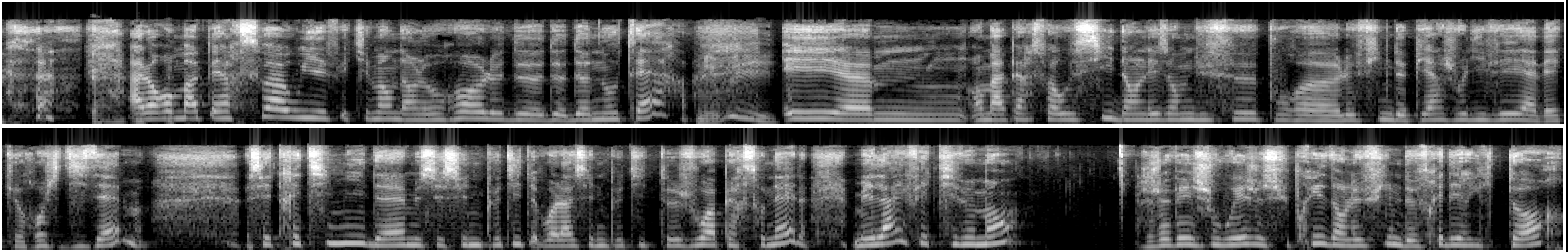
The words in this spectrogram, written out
Alors on m'aperçoit, oui, effectivement, dans le rôle de, de- d'un notaire. Mais oui. Et euh, on m'aperçoit aussi dans Les Hommes du Feu pour euh, le film de Pierre Jolivet avec Roche Dizem. C'est très timide, hein, mais c'est une petite, voilà, c'est une petite joie personnelle. Mais là, effectivement. Je vais jouer, je suis prise dans le film de Frédéric Thor,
